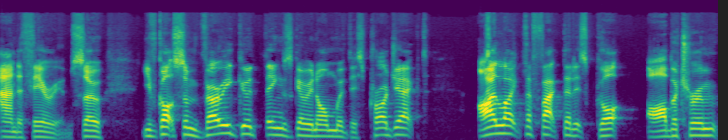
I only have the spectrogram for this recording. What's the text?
and Ethereum. So you've got some very good things going on with this project. I like the fact that it's got Arbitrum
